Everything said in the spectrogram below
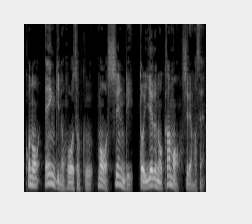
この演技の法則も真理と言えるのかもしれません。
